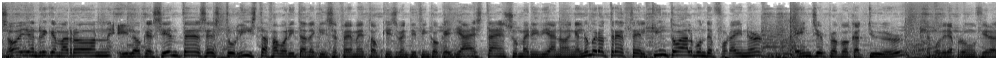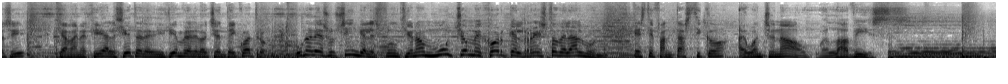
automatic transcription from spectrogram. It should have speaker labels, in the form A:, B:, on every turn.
A: Soy Enrique Marrón y lo que sientes es tu lista favorita de XFM Top Kiss 25 que ya está en su meridiano. En el número 13, el quinto álbum de Foreigner, Angel Provocateur, se podría pronunciar así, que amanecía el 7 de diciembre del 84. Uno de sus singles funcionó mucho mejor que el resto del álbum. Este fantástico I Want to Know Where Love Is.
